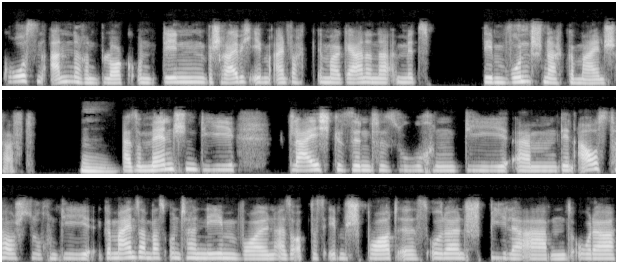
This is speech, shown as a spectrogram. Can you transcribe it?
großen anderen Block und den beschreibe ich eben einfach immer gerne mit dem Wunsch nach Gemeinschaft. Mhm. Also Menschen, die Gleichgesinnte suchen, die ähm, den Austausch suchen, die gemeinsam was unternehmen wollen. Also ob das eben Sport ist oder ein Spieleabend oder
